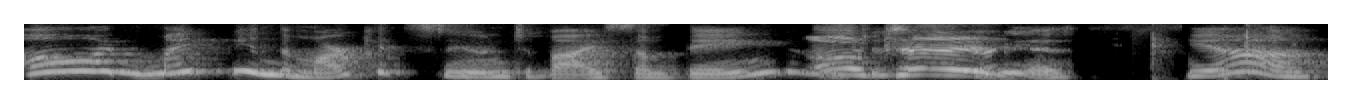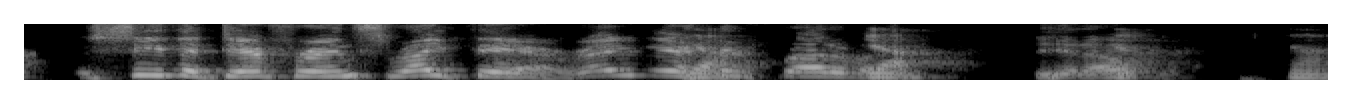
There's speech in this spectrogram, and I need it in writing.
Oh, I might be in the market soon to buy something. I'm Okay. Yeah, See the difference right there, right there Yeah, in front of us, yeah, you know? yeah, yeah.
